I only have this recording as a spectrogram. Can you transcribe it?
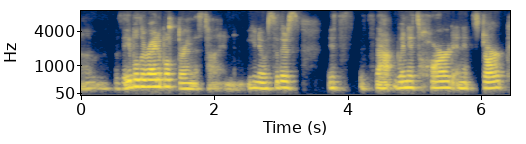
um, was able to write a book during this time. And, you know, so there's it's it's that when it's hard and it's dark,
